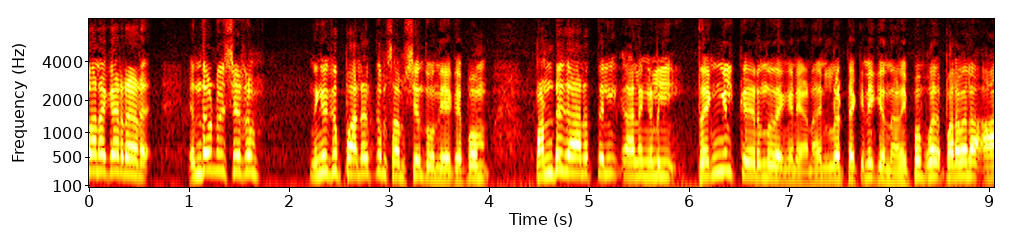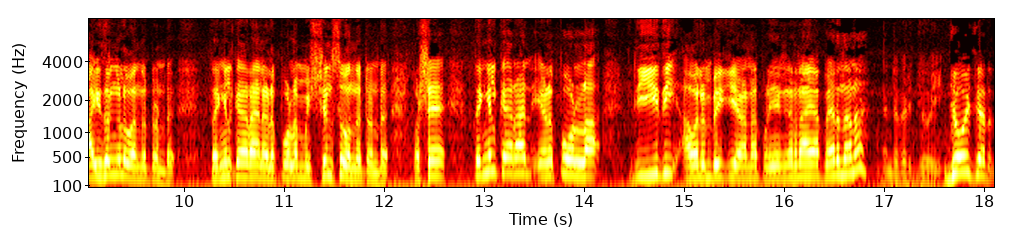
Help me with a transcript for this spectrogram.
പാലക്കാരനാണ്. എന്തുകൊണ്ട് വിശേഷം? നിങ്ങൾക്ക് പലർക്കും സംശയം തോന്നിയേക്കാം. ഇപ്പം പണ്ട് കാലത്തിൽ കാലങ്ങളിൽ തെങ്ങിൽ കയറുന്നത് എങ്ങനെയാണ്? അതിനുള്ള ടെക്നിക്ക് എന്നാണ് ഇപ്പം പല പല ആയുധങ്ങൾ വന്നിട്ടുണ്ട്. തെങ്ങിൽ കയറാൻ എളുപ്പമുള്ള മിഷൻസ് വന്നിട്ടുണ്ട്. പക്ഷേ തെങ്ങിൽ കയറാൻ എളുപ്പമുള്ള രീതി അവലംബിക്കുകയാണ് പ്രിയങ്കരനായ പേരെന്താണ്? എന്റെ പേര് ജോയി. ജോയ് ചേട്ടൻ.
